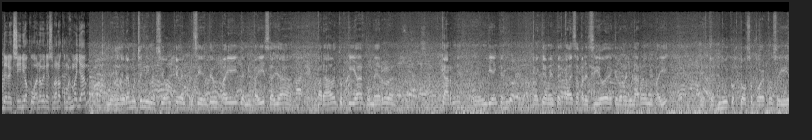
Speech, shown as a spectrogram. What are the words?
del exilio cubano-venezolano como es Miami. Me genera mucha indignación que el presidente de un país, de mi país, se haya parado en Turquía a comer carne, eh, un bien que prácticamente está desaparecido desde que lo regularon en mi país. Este, es muy costoso poder conseguir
